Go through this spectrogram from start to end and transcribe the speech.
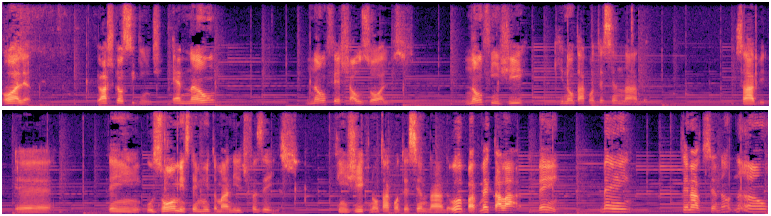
Olha, eu acho que é o seguinte, é não não fechar os olhos, não fingir que não está acontecendo nada, sabe? É, tem os homens têm muita mania de fazer isso, fingir que não está acontecendo nada. Opa, como é que tá lá? Bem, bem, não tem nada com você não? Não.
